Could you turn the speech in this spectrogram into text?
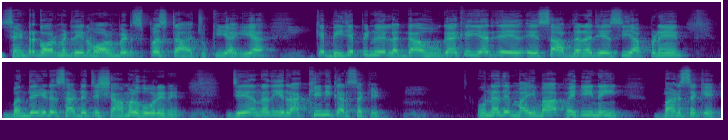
ਸੈਂਟਰ ਗਵਰਨਮੈਂਟ ਦੀ ਇਨਵੋਲਵਮੈਂਟ ਸਪਸ਼ਟ ਆ ਚੁੱਕੀ ਹੈਗੀ ਆ ਕਿ ਬੀਜੇਪੀ ਨੂੰ ਇਹ ਲੱਗਾ ਹੋਊਗਾ ਕਿ ਯਾਰ ਜੇ ਇਸ ਹਿਸਾਬ ਦਾ ਨਾ ਜੇ ਅਸੀਂ ਆਪਣੇ ਬੰਦੇ ਜਿਹੜੇ ਸਾਡੇ 'ਚ ਸ਼ਾਮਲ ਹੋ ਰਹੇ ਨੇ ਜੇ ਉਹਨਾਂ ਦੀ ਰਾਖੀ ਨਹੀਂ ਕਰ ਸਕੇ ਉਹਨਾਂ ਦੇ ਮਾਈ-ਬਾਪ ਹੀ ਨਹੀਂ ਬਣ ਸਕੇ।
